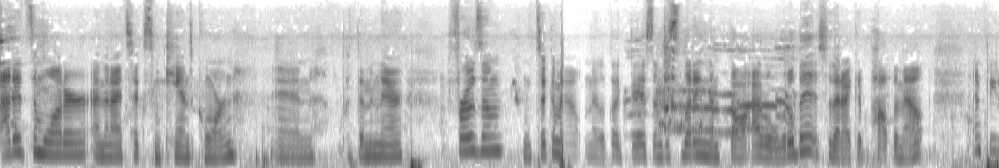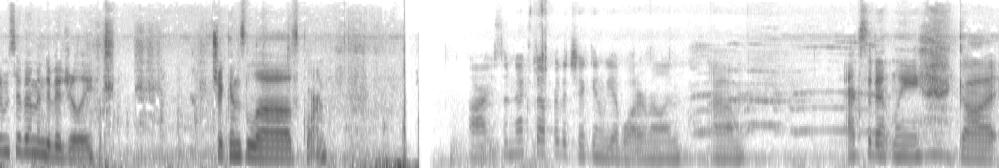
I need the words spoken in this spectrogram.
added some water, and then I took some canned corn and put them in there, froze them, and took them out, and they look like this. I'm just letting them thaw out a little bit so that I could pop them out and feed them to them individually. Chickens love corn. Alright, so next up for the chicken, we have watermelon. Um, accidentally got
